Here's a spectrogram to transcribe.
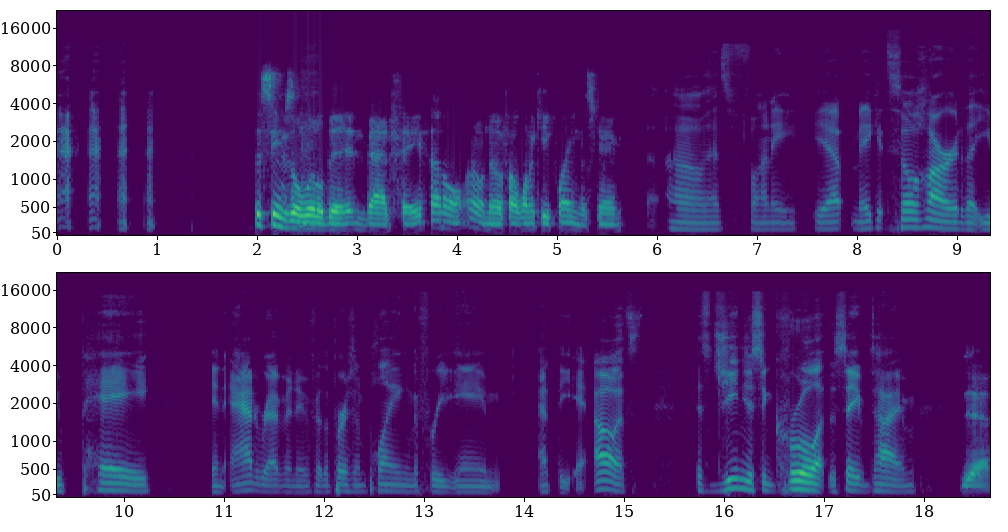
this seems a little bit in bad faith. I don't I don't know if I want to keep playing this game. Oh, that's funny. Yep. Make it so hard that you pay an ad revenue for the person playing the free game at the end. Oh, it's it's genius and cruel at the same time. Yeah.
